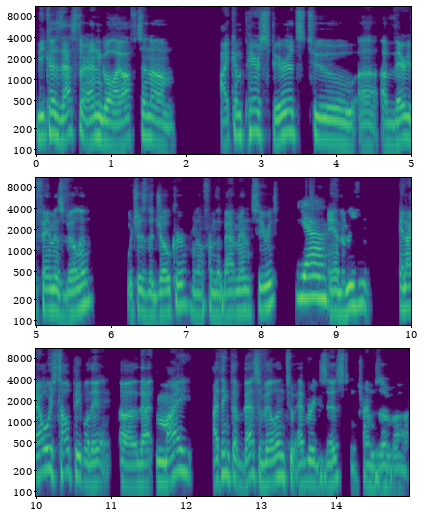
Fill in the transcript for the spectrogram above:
because that's their end goal i often um i compare spirits to uh, a very famous villain which is the Joker, you know, from the Batman series. Yeah. And the reason, and I always tell people that uh, that my, I think the best villain to ever exist in terms of, uh,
